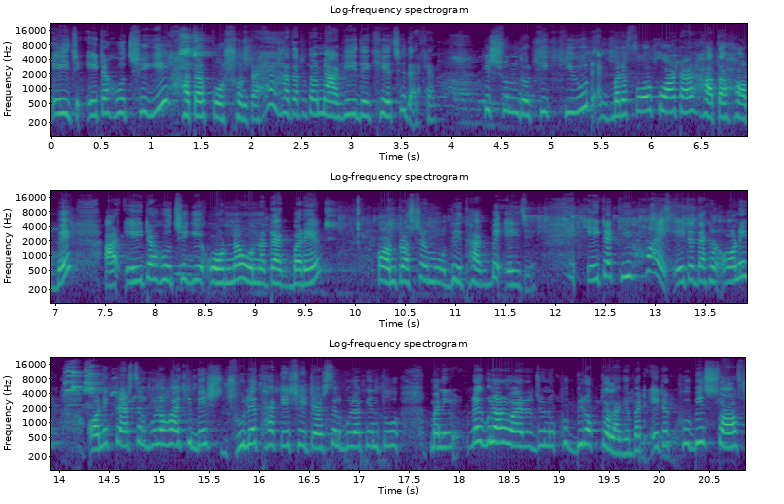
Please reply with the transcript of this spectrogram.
এই যে, এটা হচ্ছে গিয়ে হাতার পোর্শনটা। হ্যাঁ হাতাটা তো আমি আগেই দেখিয়েছি, দেখেন। কি সুন্দর, কি কিউট। একবারে ফোর কোয়ার্টার হাতা হবে। আর এইটা হচ্ছে গিয়ে ওড়না। ওড়নাটা একবারে কন্ট্রাস্টের মধ্যেই থাকবে, এই যে। এটা কি হয়? এটা দেখেন, অনেক অনেক টার্সেলগুলো হয় কি, বেশ ঝুলে থাকে। সেই টার্সেলগুলো কিন্তু মানে রেগুলার ওয়ারের জন্য খুব বিরক্ত লাগে বাট এটা খুবই সফট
